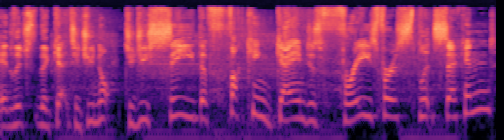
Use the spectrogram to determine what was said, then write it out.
It literally, the, did you not, did you see the fucking game just freeze for a split second?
